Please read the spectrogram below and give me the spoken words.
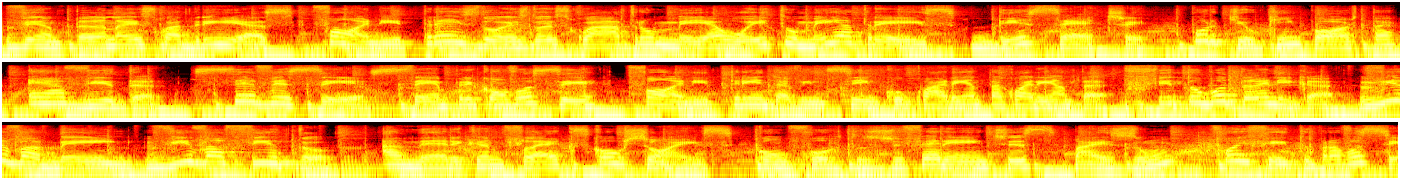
Ventana Esquadrias, fone 3224 6863. D7, porque o que importa é a vida. CVC, sempre com você. Fone 3025 4040. Fito Botânica, Viva Bem, Viva Fito. American Flex Colchões confortos diferentes, mais um foi feito para você.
